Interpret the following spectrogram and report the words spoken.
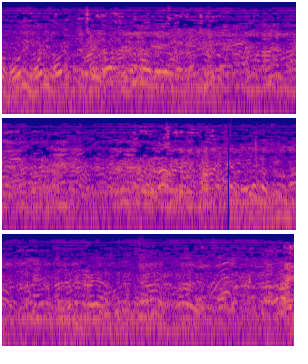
ਹੌਲੀ ਹੌਲੀ ਹੌਲੀ। ਸਿੱਧੂ ਹੋ ਗਏ ਬਾਈ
